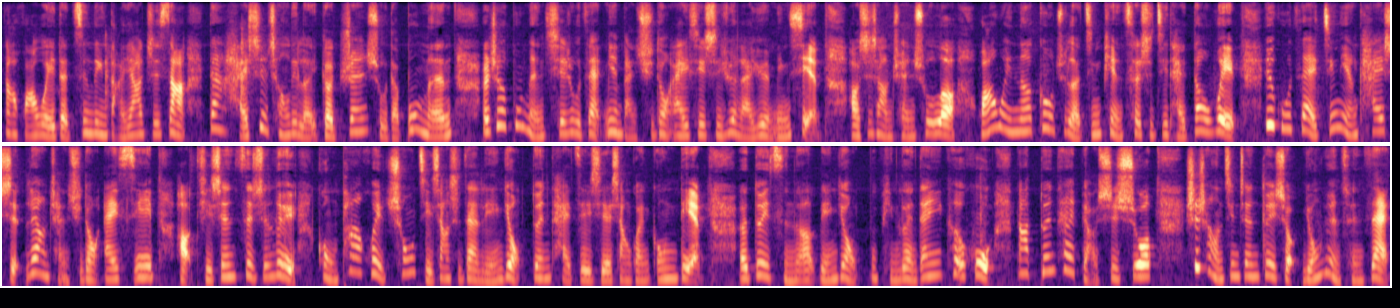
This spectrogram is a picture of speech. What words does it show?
那华为的禁令打压之下，但还是成立了一个专属的部门，而这个部门切入在面板驱动 IC 是越来越明显。好，市场传出了华为呢购置了晶片测试机台到位，预估在今年开始量产驱动 IC。好，提升自制率，恐怕会冲击像是在联咏、敦泰这些相。关供应链，而对此呢，联咏不评论单一客户。那敦泰表示说，市场竞争对手永远存在，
